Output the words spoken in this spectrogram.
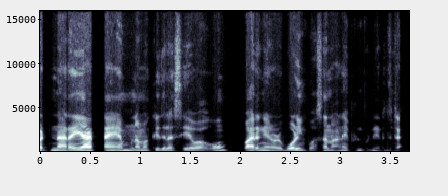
பட் நிறையா டைம் நமக்கு இதில் சேவ் ஆகும். பாருங்க என்னோட போர்டிங் பாஸை நானே பிரிண்ட் பண்ணி எடுத்துட்டேன்.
